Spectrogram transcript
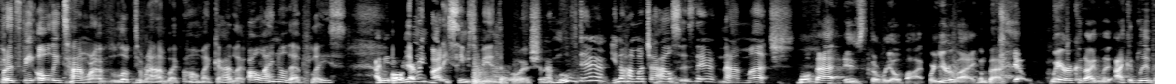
but it's the only time where I've looked around, like, oh my god, like, oh, I know that place. I mean, Oh, really- everybody seems to be in Delaware. Should I move there? You know how much a house is there? Not much. well, that is the real vibe where you're like, I'm back. where could I live? I could live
